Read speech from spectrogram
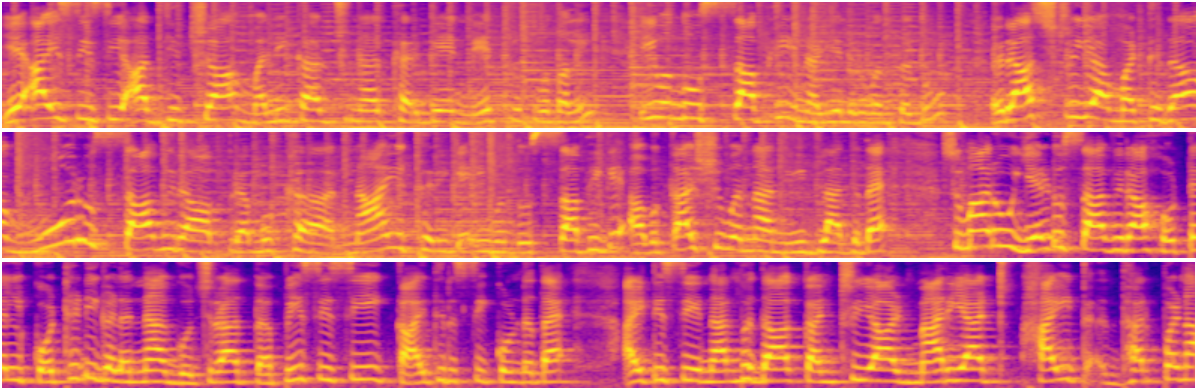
ಎಐಸಿಸಿ ಅಧ್ಯಕ್ಷ ಮಲ್ಲಿಕಾರ್ಜುನ ಖರ್ಗೆ ನೇತೃತ್ವದಲ್ಲಿ ಈ ಒಂದು ಸಭೆ ನಡೆಯಲಿರುವಂಥದ್ದು. ರಾಷ್ಟ್ರೀಯ ಮಟ್ಟದ ಮೂರು ಸಾವಿರ ಪ್ರಮುಖ ನಾಯಕರಿಗೆ ಈ ಒಂದು ಸಭೆಗೆ ಅವಕಾಶವನ್ನ ನೀಡಲಾಗಿದೆ. ಸುಮಾರು ಎರಡು ಸಾವಿರ ಹೋಟೆಲ್ ಕೊಠಡಿಗಳನ್ನು Gujarat PCC ಕಾಯ್ದಿರಿಸಿಕೊಂಡಿದೆ. ITC Narmada, Courtyard, Marriott, Hyatt, Darpan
